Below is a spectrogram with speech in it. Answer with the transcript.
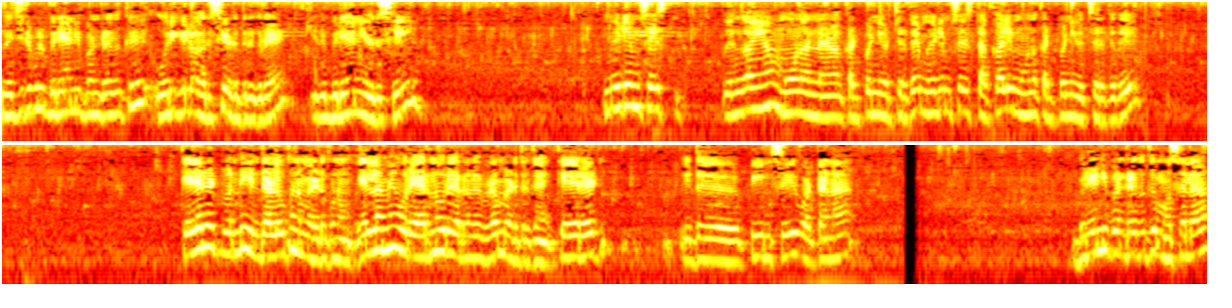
வெஜிடபிள் பிரியாணி பண்ணுறதுக்கு ஒரு கிலோ அரிசி எடுத்திருக்கிறேன். இது பிரியாணி அரிசி. மீடியம் சைஸ் வெங்காயம் மூணு கட் பண்ணி வச்சுருக்கேன். மீடியம் சைஸ் தக்காளி மூணு கட் பண்ணி வச்சிருக்குது. கேரட் வந்து இந்த அளவுக்கு நம்ம எடுக்கணும். எல்லாமே ஒரு இரநூறு இரநூறு கிராம் எடுத்திருக்கேன். கேரட் இது பீன்ஸு வட்டனை பிரியாணி பண்றதுக்கு மசாலா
